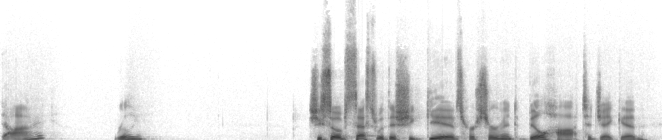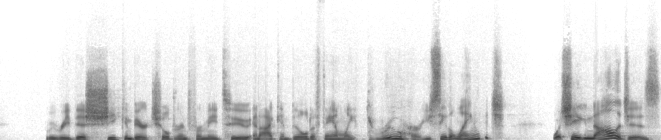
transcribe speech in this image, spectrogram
die? Really? She's so obsessed with this, she gives her servant Bilhah to Jacob. We read this She can bear children for me too, and I can build a family through her. You see the language? What she acknowledges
